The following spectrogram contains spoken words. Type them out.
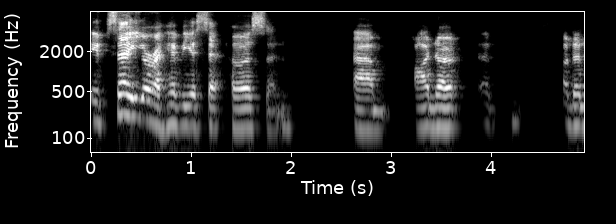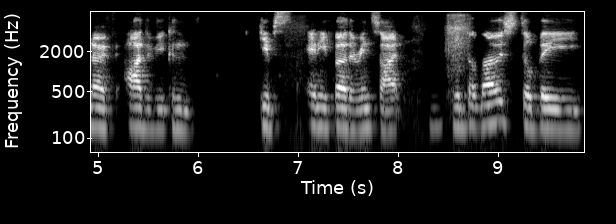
if say you're a heavier set person, um, I know I don't know if either of you can give any further insight. Would the lows still be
